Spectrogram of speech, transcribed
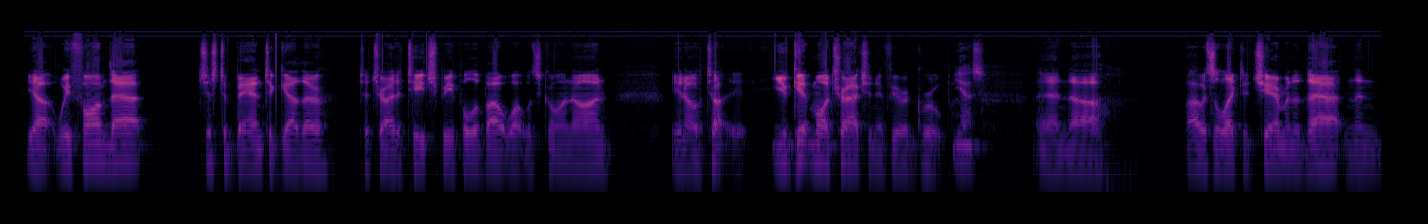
Yeah, we formed that just to band together to try to teach people about what was going on. You know, t- you get more traction if you're a group. Yes. And uh, I was elected chairman of that, and then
